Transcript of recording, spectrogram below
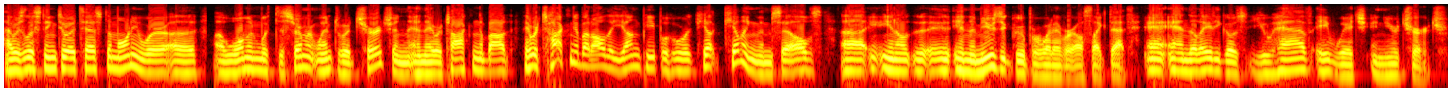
I was listening to a testimony where a, a woman with discernment went to a church and, and they were talking about they were talking about all the young people who were kill, killing themselves, uh, you know, in the music group or whatever else like that. And, and the lady goes, "You have a witch in your church."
